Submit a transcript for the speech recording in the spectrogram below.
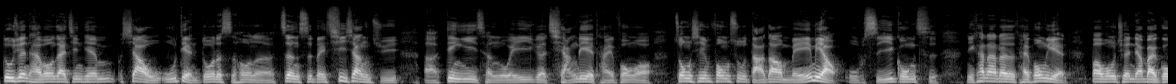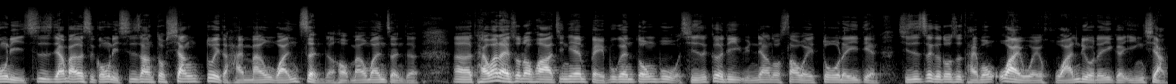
杜鹃台风在今天下午五点多的时候呢，正式被气象局呃定义成为一个强烈台风哦，中心风速达到每秒五十一公尺。你看它的台风眼、暴风圈两百公里是两百二十公里，事实上都相对的还蛮完整的哈，蛮完整的。呃，台湾来说的话，今天北部跟东部其实各地云量都稍微多了一点。其实这个都是台风外围环流的一个影响，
